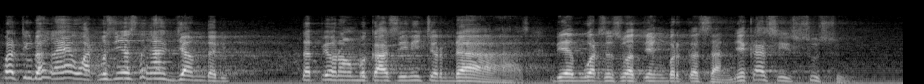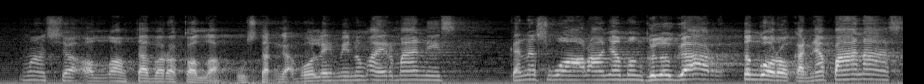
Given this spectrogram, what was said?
berarti udah lewat mestinya setengah jam tadi tapi orang Bekasi ini cerdas. Dia buat sesuatu yang berkesan. Dia kasih susu. Masya Allah tabarakallah. Ustadz nggak boleh minum air manis. Karena suaranya menggelegar tenggorokannya panas.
